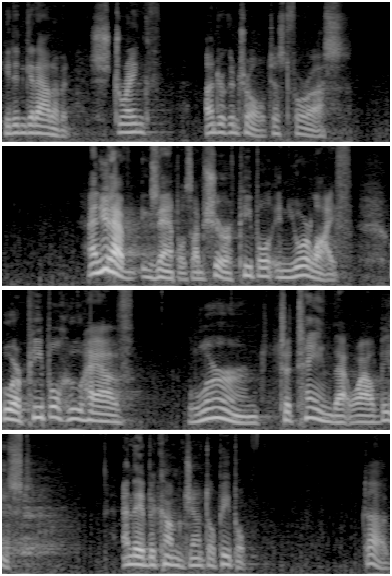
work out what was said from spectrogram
He didn't get out of it. Strength under control just for us. And you have examples, I'm sure, of people in your life who are people who have learned to tame that wild beast. And they've become gentle people. Doug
